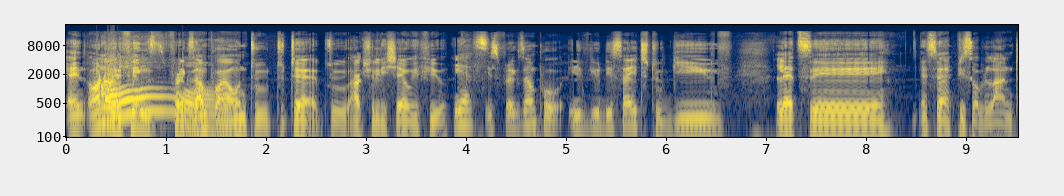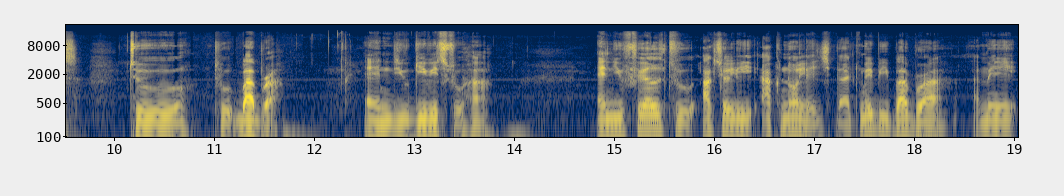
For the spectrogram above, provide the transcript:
And one of the things, for oh. example, I Oh. want to to tell to actually share with you yes is, for example, if you decide to give, let's say, let's say a piece of land to to Barbara and you give it to her and you fail to actually acknowledge that maybe Barbara may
